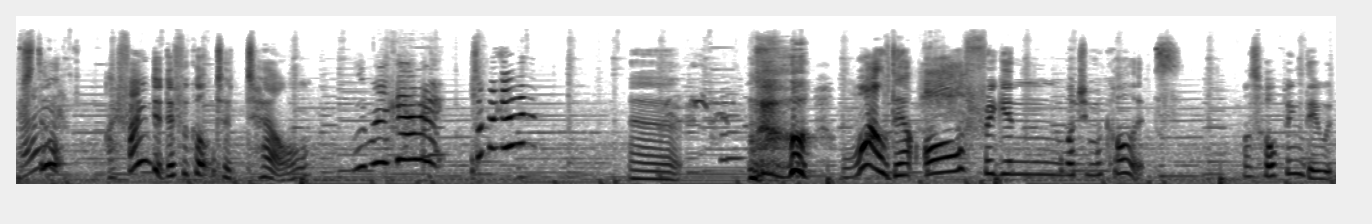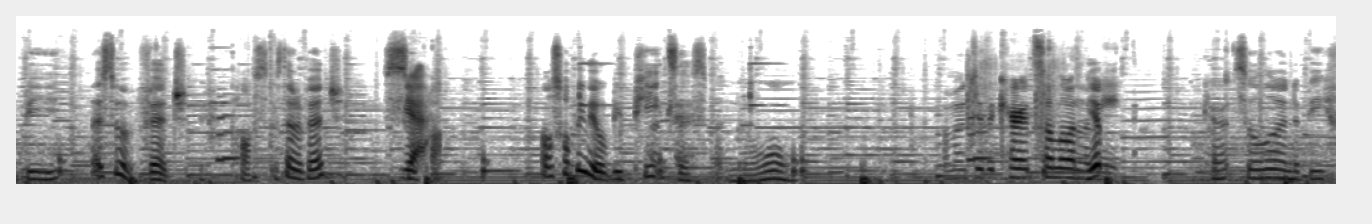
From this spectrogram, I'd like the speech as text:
I Still, I find it difficult to tell. Uh, wow, they're all friggin' whatchamacallits. I was hoping they would be. Let's do a veg if possible. Is that a veg? Yeah. I was hoping they would be pizzas, but no. I'm gonna do the carrot solo and the Yep. meat. Carrot solo and the beef.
